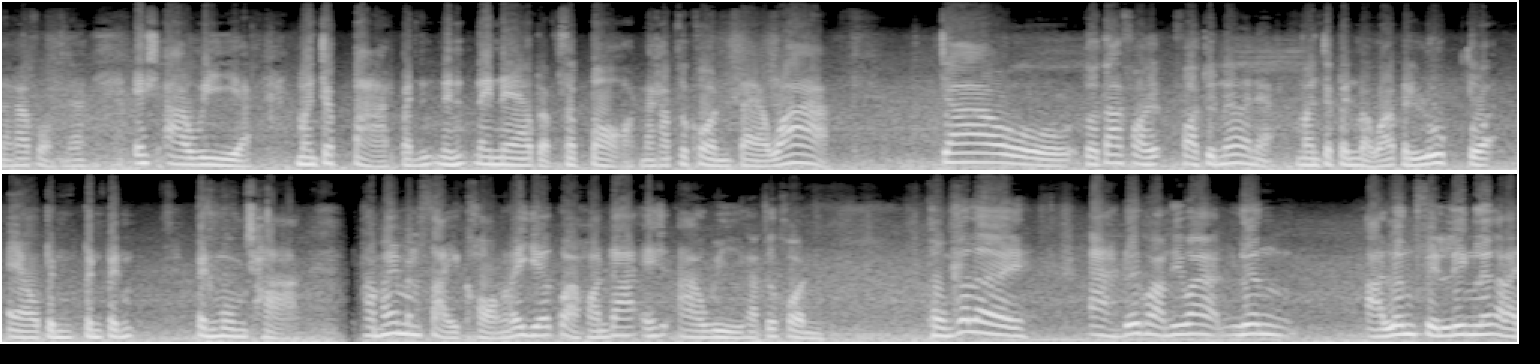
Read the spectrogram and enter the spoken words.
นะครับผมนะ HRV อะ มันจะปาดไปในในแนวแบบสปอร์ตนะครับทุกคน แต่ว่าเจ้า Toyota For- Fortuner เนี่ย มันจะเป็นแบบว่าเป็นรูปตัว L เป็นเป็นเป็นเป็นมุมฉากทำให้มันใส่ของได้เยอะกว่า Honda HRV ครับทุกคน ผมก็เลย อะด้วยความที่ว่าเรื่องอ่าเรื่องฟีลลิ่งเรื่องอะไร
